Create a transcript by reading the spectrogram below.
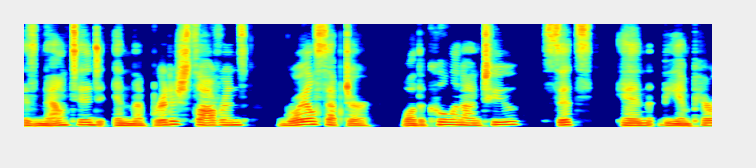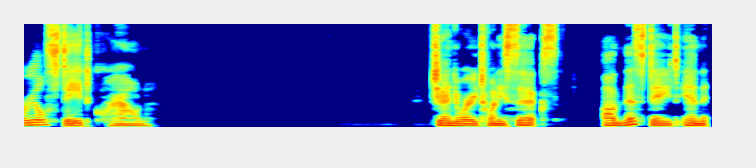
is mounted in the British sovereign's royal scepter, while the Cullinan 2 sits in the imperial state crown. January 26. On this date in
